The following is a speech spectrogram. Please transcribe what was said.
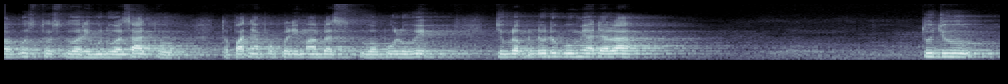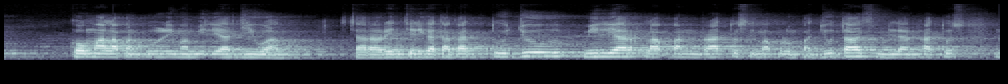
Agustus 2021, tepatnya pukul 15.20 WIB. Jumlah penduduk bumi adalah 7,85 miliar jiwa. Secara rinci dikatakan 7 miliar 854 juta 965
